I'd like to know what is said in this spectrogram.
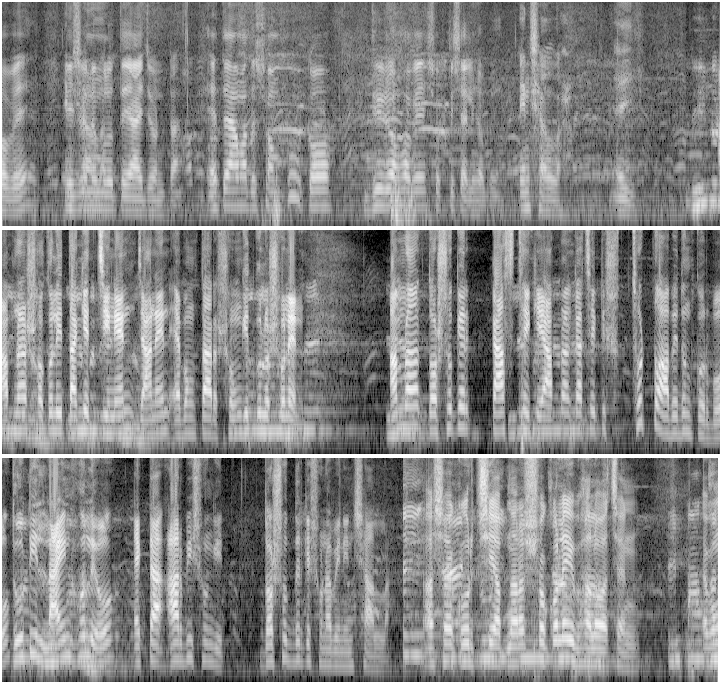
হবে। এই জন্য মূলত এই আয়োজনটা। এতে আমাদের সম্পর্ক দৃঢ় হবে শক্তিশালী হবে। ইনশাল্লাহ এই। আপনারা সকলেই তাকে চিনেন জানেন এবং তার সঙ্গীতগুলো শোনেন। আমরা দর্শকের কাছ থেকে আপনার কাছে একটি ছোট্ট আবেদন করব। দুটি লাইন হলেও একটা আরবি সংগীত দর্শকদেরকে শোনাবেন ইনশাআল্লাহ। আশা করছি আপনারা সকলেই ভালো আছেন এবং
